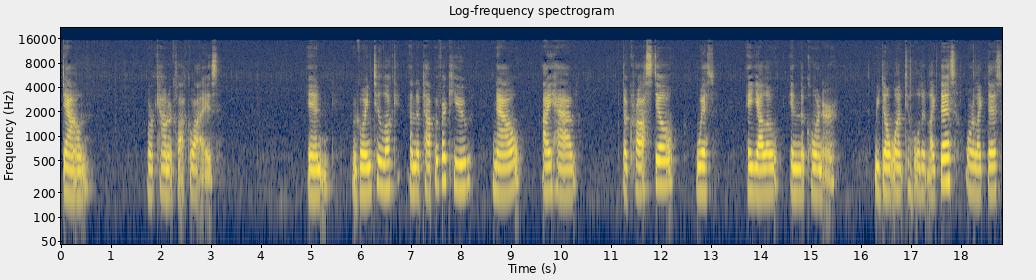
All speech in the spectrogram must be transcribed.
down or counterclockwise. And we're going to look on the top of our cube. Now I have the cross still with a yellow in the corner. We don't want to hold it like this, or like this,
